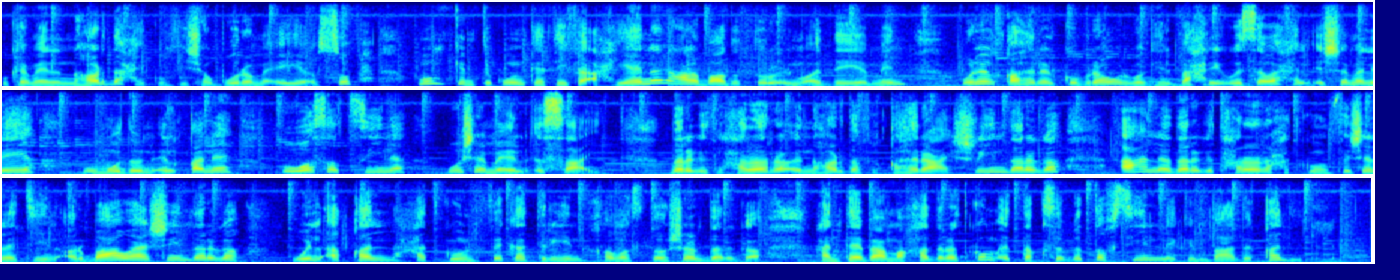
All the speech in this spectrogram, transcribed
وكمان النهارده هيكون في شبورة مائية الصبح ممكن تكون كثيفة أحيانا على بعض الطرق المؤدية من وللقاهرة الكبرى والوجه البحري والسواحل الشمالية ومدن القناة ووسط سيناء وشمال الصعيد. درجة الحرارة النهاردة في القاهرة 20 درجة أعلى درجة حرارة هتكون في شلاتين 24 درجة والأقل هتكون في كاترين 15 درجة. هنتابع مع حضراتكم الطقس بالتفصيل لكن بعد قليل.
